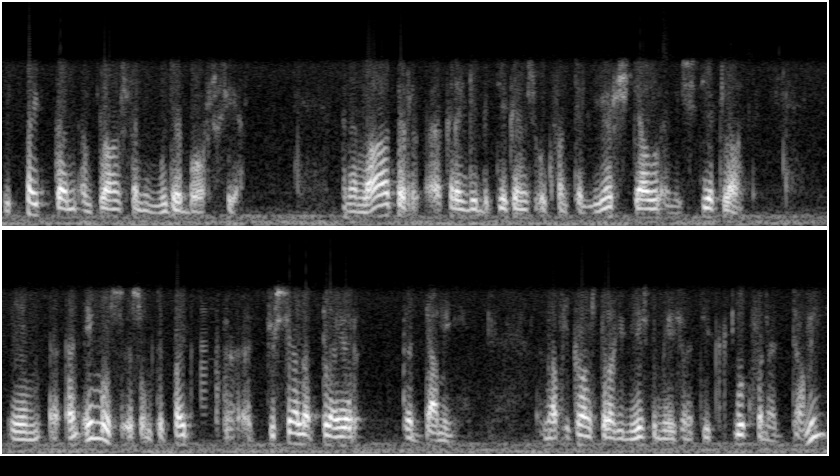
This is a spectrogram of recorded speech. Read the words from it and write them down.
die pyp kan in plaas van die moederbors gee. En dan later uh, kry die betekenis ook van teleurstel en die steek laat. En uh, in Engels is om te pyp uh, to sell a player the dummy. In Afrikaans praat die meeste mense natuurlik ook van 'n dummy,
